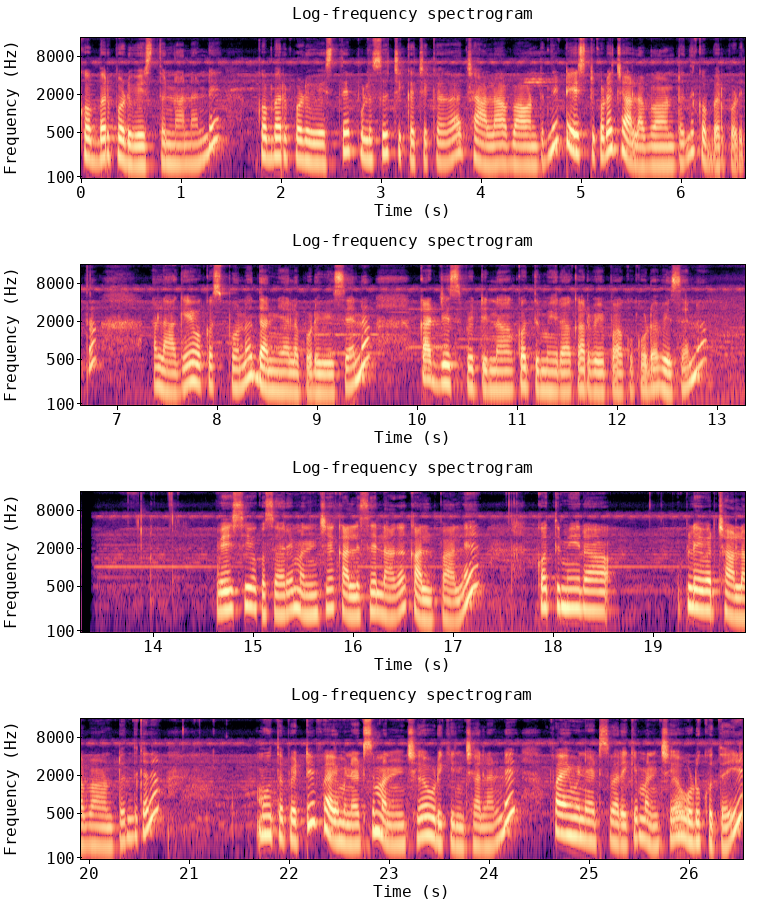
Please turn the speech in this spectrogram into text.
కొబ్బరి పొడి వేస్తున్నానండి. కొబ్బరి పొడి వేస్తే పులుసు చిక్క చిక్కగా చాలా బాగుంటుంది. టేస్ట్ కూడా చాలా బాగుంటుంది కొబ్బరి పొడితో. అలాగే ఒక స్పూను ధనియాల పొడి వేసాను. కట్ చేసి పెట్టిన కొత్తిమీర కరివేపాకు కూడా వేసాను. వేసి ఒకసారి మంచిగా కలిసేలాగా కలపాలి. కొత్తిమీర ఫ్లేవర్ చాలా బాగుంటుంది కదా. మూత పెట్టి ఫైవ్ మినిట్స్ మంచిగా ఉడికించాలండి. ఫైవ్ మినిట్స్ వరకు మంచిగా ఉడుకుతాయి.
